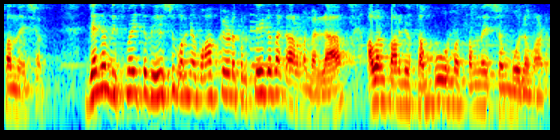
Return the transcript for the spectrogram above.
സന്ദേശം. ജനം വിസ്മയിച്ചത് യേശു പറഞ്ഞ വാക്കുകളുടെ പ്രത്യേകത കാരണമല്ല അവൻ പറഞ്ഞ സമ്പൂർണ സന്ദേശം മൂലമാണ്.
